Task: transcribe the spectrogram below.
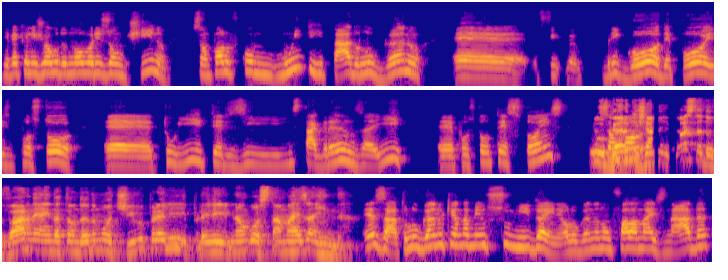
teve aquele jogo do Novo Horizontino. São Paulo ficou muito irritado. Lugano é, brigou depois, postou é, twitters e instagrams aí, é, postou textões. O Lugano, Paulo... que já não gosta do VAR, né? Ainda estão dando motivo para ele, ele não gostar mais ainda. Exato. O Lugano que anda meio sumido aí, né? O Lugano não fala mais nada.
